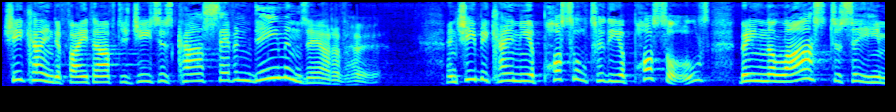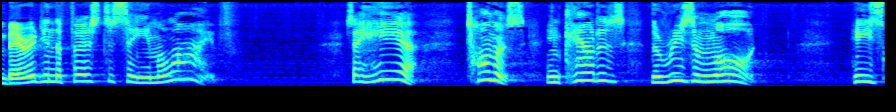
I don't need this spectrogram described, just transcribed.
she came to faith after Jesus cast seven demons out of her. And she became the apostle to the apostles, being the last to see him buried and the first to see him alive. So here, Thomas encounters the risen Lord. He's,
